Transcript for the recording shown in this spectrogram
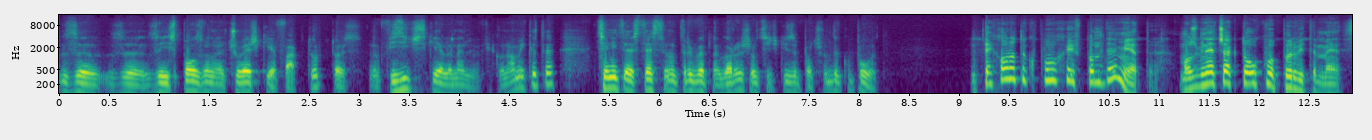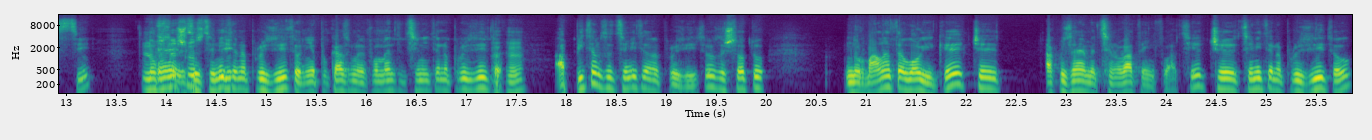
за, за, за използване на човешкия фактор, т.е. на физическия елемент в економиката, цените естествено тръгват нагоре, защото всички започват да купуват. Те хората купуваха и в пандемията. Може би не чак толкова първите месеци, но не, всъщност... За цените на производител. Ние показваме в момента цените на производител. Uh-huh. А питам за цените на производител, защото нормалната логика е, че ако вземем ценовата инфлация, че цените на производител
